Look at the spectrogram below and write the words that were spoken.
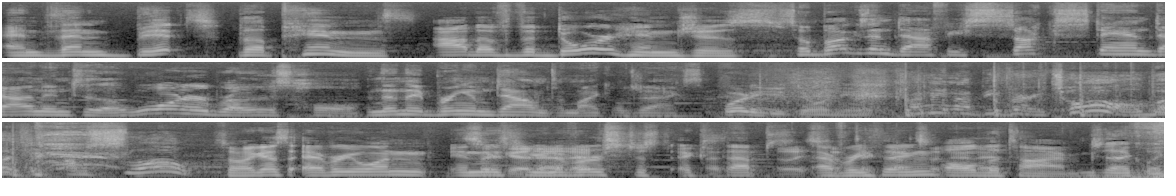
and then bit the pins out of the door hinges. So Bugs and Daffy suck Stan down into the Warner Brothers hole, and then they bring him down to Michael Jackson. What are you doing here? I may not be very tall, but I'm slow. So I guess everyone in It's this universe edit. just accepts at least I think that's everything all the time. Exactly.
